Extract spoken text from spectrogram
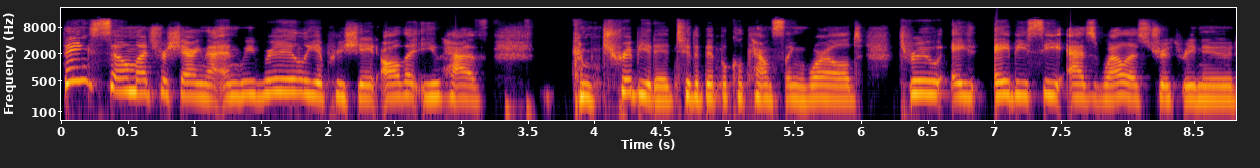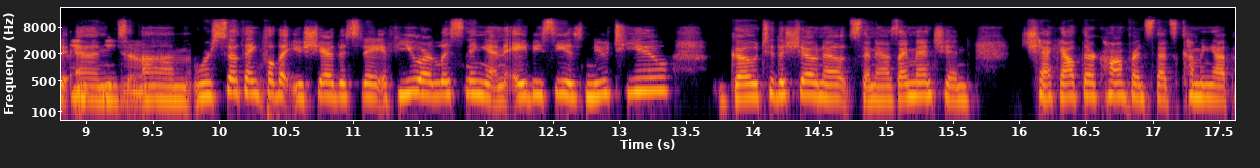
thanks so much for sharing that, and we really appreciate all that you have contributed to the biblical counseling world through A- ABC as well as Truth Renewed. And um, we're so thankful that you shared this today. If you are listening and ABC is new to you, go to the show notes. And as I mentioned, check out their conference that's coming up.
